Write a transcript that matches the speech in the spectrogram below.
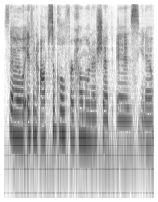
So if an obstacle for homeownership is, you know,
